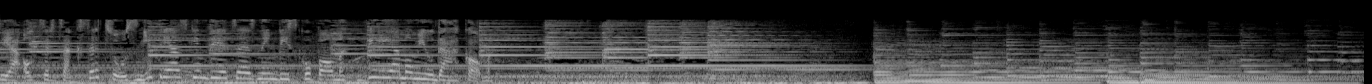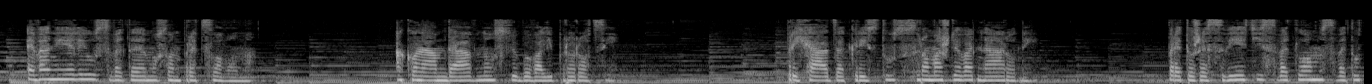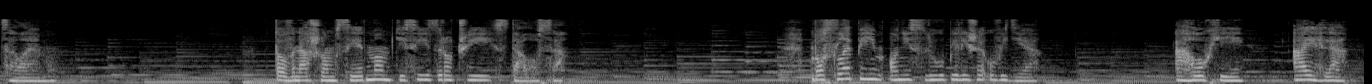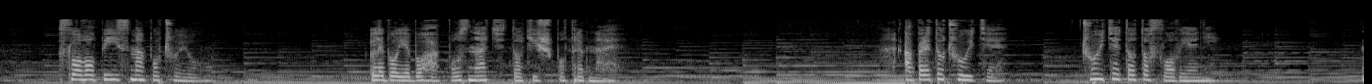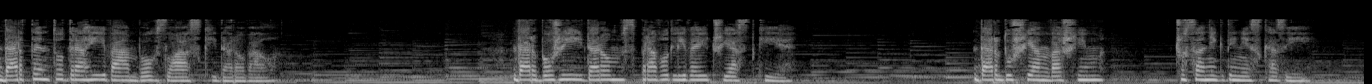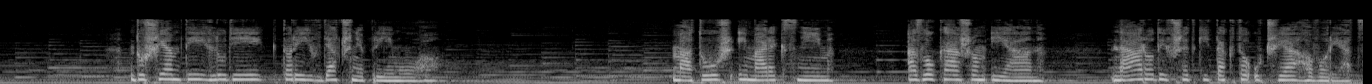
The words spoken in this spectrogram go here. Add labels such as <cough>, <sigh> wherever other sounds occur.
relácia od srdca k srdcu s nitrianským diecézným biskupom Viliamom Judákom. Evanieliu svetému som pred slovom, ako nám dávno sľubovali proroci. Prichádza Kristus sromažďovať národy, pretože svieti svetlom svetu celému. To v našom siedmom tisícročí stalo sa. Bo slepým oni slúbili, že uvidia. A hluchí, aj hľa, slovo písma počujú. Lebo je Boha poznať totiž potrebné. A preto čujte, čujte toto slovieni. Dar tento drahý vám Boh z lásky daroval. Dar Boží darom spravodlivej čiastky je. Dar dušiam vašim, čo sa nikdy neskazí. Dušiam tých ľudí, ktorí vďačne príjmú ho. Matúš i Marek s ním a s Lukášom i Ján národy všetky takto učia hovoriac.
